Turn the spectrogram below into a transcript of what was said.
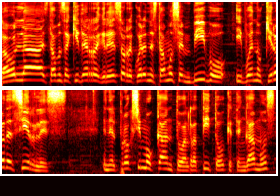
Hola, hola, estamos aquí de regreso. Recuerden, estamos en vivo. Y bueno, quiero decirles, en el próximo canto, al ratito que tengamos,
